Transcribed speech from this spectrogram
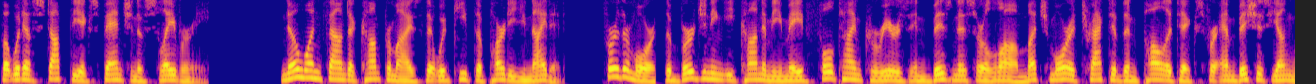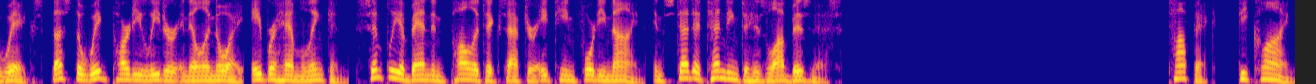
but would have stopped the expansion of slavery. No one found a compromise that would keep the party united. Furthermore, the burgeoning economy made full-time careers in business or law much more attractive than politics for ambitious young Whigs, thus the Whig Party leader in Illinois, Abraham Lincoln, simply abandoned politics after 1849, instead attending to his law business. Decline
